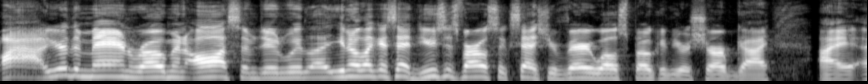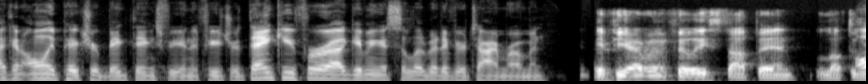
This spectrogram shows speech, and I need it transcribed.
Wow, you're the man, Roman. Awesome, dude. We, you know, like I said, use this viral success. You're very well spoken. You're a sharp guy. I, I can only picture big things for you in the future. Thank you for uh, giving us a little bit of your time, Roman. if you're ever in Philly, stop in. Love to Oh,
